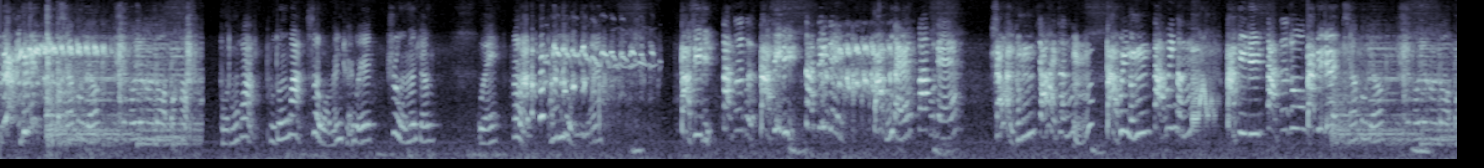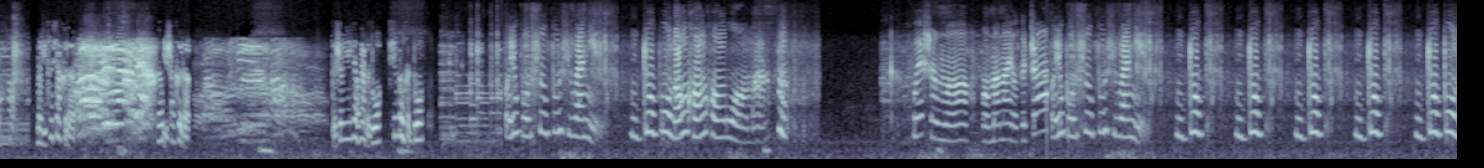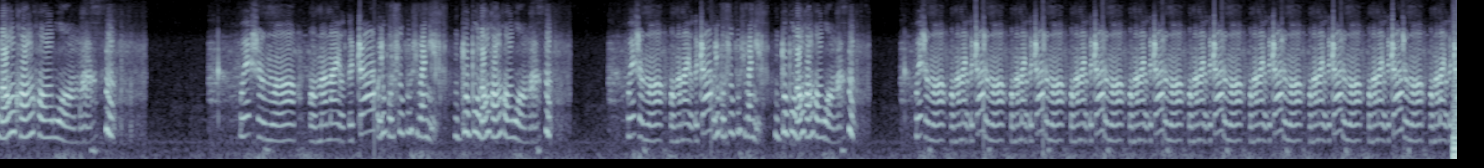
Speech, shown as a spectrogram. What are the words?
小，普通话，普通话是我们全，是我们全，国通用语言。大狮子，大狮子，大狮子，大狮子。花蝴蝶，花蝴蝶。小海豚，小海豚。大灰狼，大灰狼。大蜘蛛，大蜘蛛，大蜘蛛。小，每次下课的，都比上课的，的声音要大得多，兴奋很多。我又不是不喜欢你，你就不能哄哄我吗？哼。为什么我妈妈有个渣？我又不是不喜欢你，你就你就你就你就你就不能哄哄我吗？哼！为什么我妈妈有个渣？我又不是不喜欢你，你就不能哄哄我吗？哼！为什么我妈妈有个渣？我又不是不喜欢你，你就不能哄哄我吗？哼！为什么我妈妈有个渣？什么？我妈妈有个渣？什么？我妈妈有个渣？什么？我妈妈有个渣？什么？我妈妈有个渣？什么？我妈妈有个渣？什么？我妈妈有个渣？什么？我妈妈有个渣？什么？我妈妈有个渣？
